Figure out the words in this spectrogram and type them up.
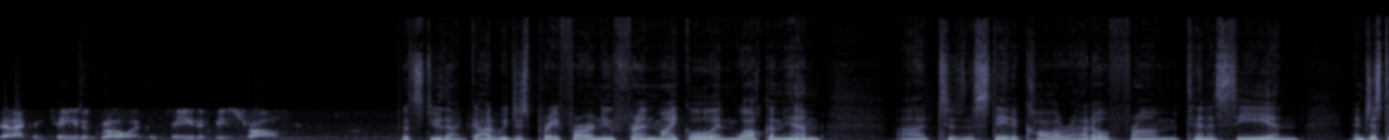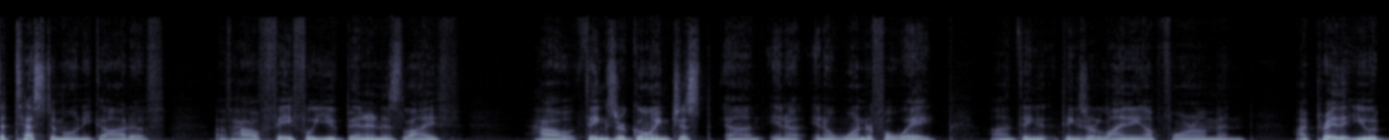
that I continue to grow and continue to be strong. Let's do that. God, we just pray for our new friend Michael and welcome him uh, to the state of Colorado from Tennessee, and and just a testimony, God, of of how faithful you've been in his life, how things are going just uh, in a in a wonderful way. Uh, thing, things are lining up for him, and I pray that you would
